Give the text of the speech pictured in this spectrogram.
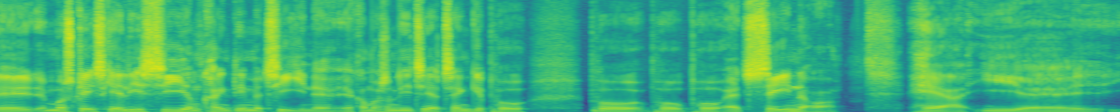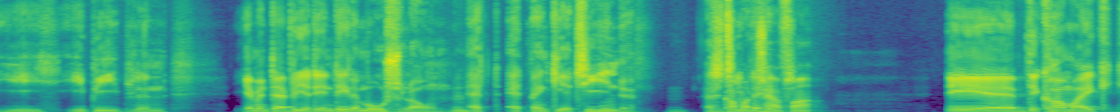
øh, måske skal jeg lige sige omkring det med tiende. Jeg kommer sådan lige til at tænke på, på, på, på at senere her i, øh, i, i Bibelen, jamen der bliver det en del af Moseloven, mm. at, at man giver tiende. Altså kommer det 10%. herfra? Det, øh, det kommer ikke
